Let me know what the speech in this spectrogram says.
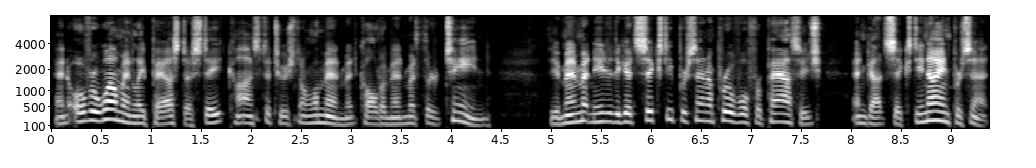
and overwhelmingly passed a state constitutional amendment called Amendment 13. The amendment needed to get 60% approval for passage and got 69%.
